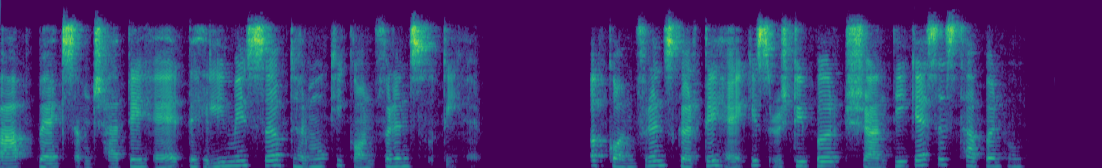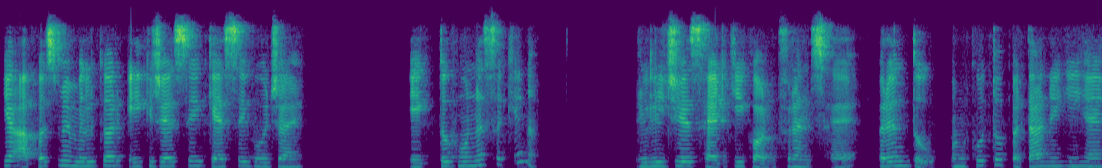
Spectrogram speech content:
पाप बैठ समझाते हैं दिल्ली में सब धर्मों की कॉन्फ्रेंस होती है। अब कॉन्फ्रेंस करते हैं कि सृष्टि पर शांति कैसे स्थापन हो, या आपस में मिलकर एक जैसे कैसे हो जाए। एक तो हो न सके ना। रिलीजियस हेड की कॉन्फ्रेंस है, परंतु उनको तो पता नहीं है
